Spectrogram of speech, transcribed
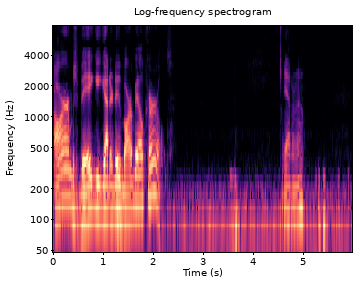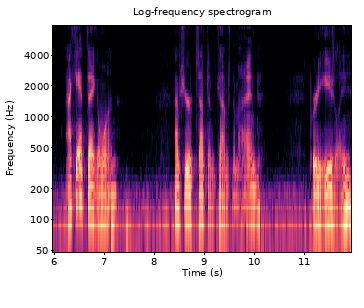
arms big, you got to do barbell curls. Yeah, I don't know. I can't think of one. I'm sure something comes to mind pretty easily.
